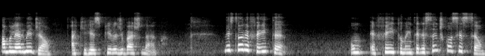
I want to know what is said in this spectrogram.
A mulher medial, a que respira debaixo d'água. Na história feita, um, é feita uma interessante concessão.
